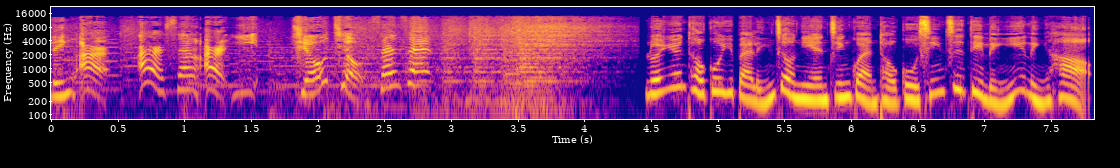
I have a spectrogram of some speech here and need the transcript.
零二二三二一九九三三。轮源投顾一百零九年经管投顾新字第零一零号。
